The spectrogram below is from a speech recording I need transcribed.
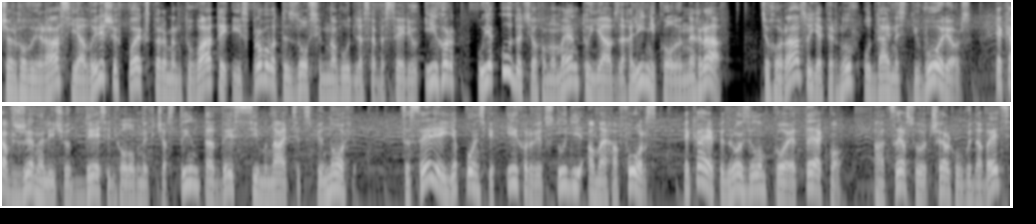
черговий раз я вирішив поекспериментувати і спробувати зовсім нову для себе серію ігор, у яку до цього моменту я взагалі ніколи не грав. Цього разу я пірнув у Dynasty Warriors, яка вже налічує 10 головних частин та десь 17 спін-оффів. Це серія японських ігор від студії Omega Force, яка є підрозділом Koei Tecmo. А це, в свою чергу, видавець,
